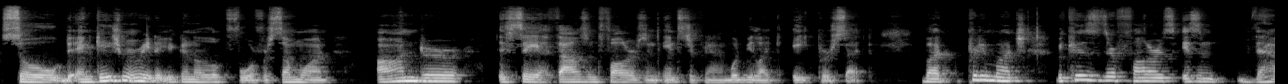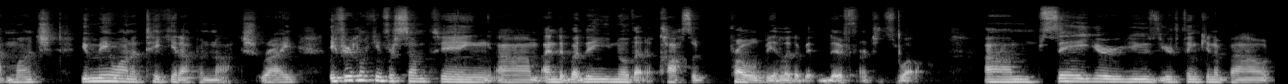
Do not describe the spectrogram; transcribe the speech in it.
So the engagement rate that you're gonna look for for someone under, let's say, a thousand followers on Instagram would be like eight percent. But pretty much because their followers isn't that much you may want to take it up a notch right? If you're looking for something um and but then you know that the cost would probably be a little bit different as well. Um say you're use you're thinking about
